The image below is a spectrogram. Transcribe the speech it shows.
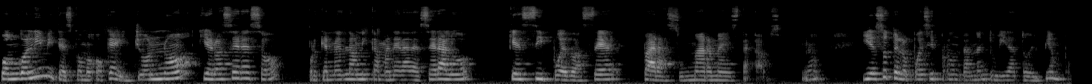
Pongo límites como, ok, yo no quiero hacer eso porque no es la única manera de hacer algo que sí puedo hacer para sumarme a esta causa, ¿no? Y eso te lo puedes ir preguntando en tu vida todo el tiempo.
